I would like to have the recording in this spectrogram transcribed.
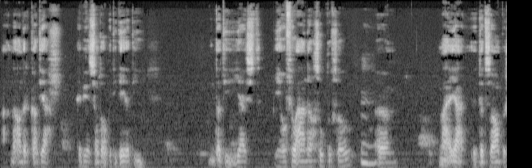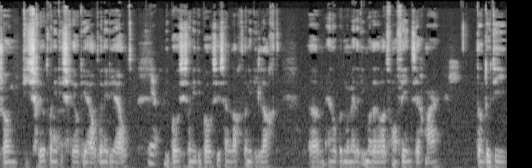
aan de andere kant, ja, heb je soms ook het idee dat hij dat hij juist heel veel aandacht zoekt of zo. Mhm. Ehm, maar ja, dat is wel een persoon die schreeuwt wanneer hij schreeuwt, die huilt wanneer hij huilt. Ja. Die boos is wanneer die boos is en lacht wanneer die lacht. Ehm, en op het moment dat iemand er wat van vindt, zeg maar, dan doet hij,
